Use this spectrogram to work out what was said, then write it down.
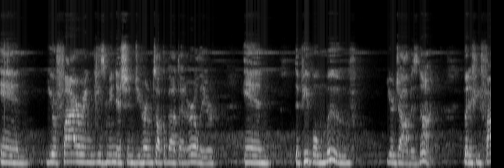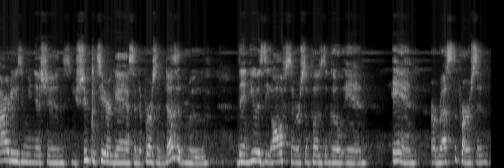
and you're firing these munitions, you heard him talk about that earlier, and the people move, your job is done. But if you fire these munitions, you shoot the tear gas, and the person doesn't move, then you, as the officer, are supposed to go in and arrest the person,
